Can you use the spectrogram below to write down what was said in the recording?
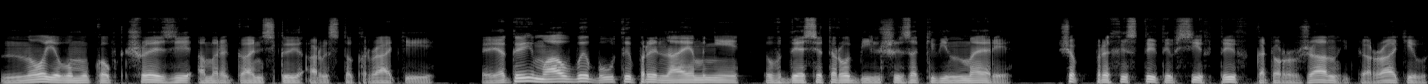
ноєвому ковчезі американської аристократії, який мав би бути принаймні в десятеро більший за Квін Мері, щоб прихистити всіх тих каторжан і піратів,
